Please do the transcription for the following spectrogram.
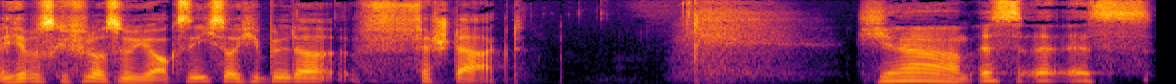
ich habe das Gefühl, aus New York sehe ich solche Bilder verstärkt. Ja, es, äh, es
